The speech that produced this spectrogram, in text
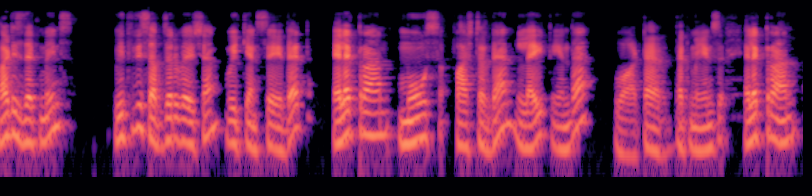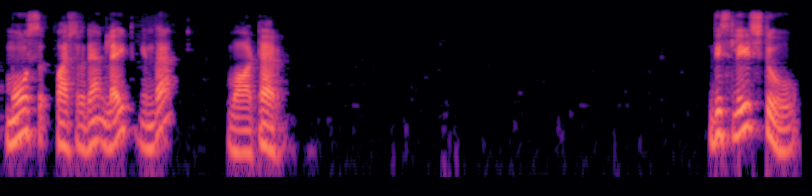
What is that means? With this observation we can say that electron moves faster than light in the water. That means electron moves faster than light in the water. This leads to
